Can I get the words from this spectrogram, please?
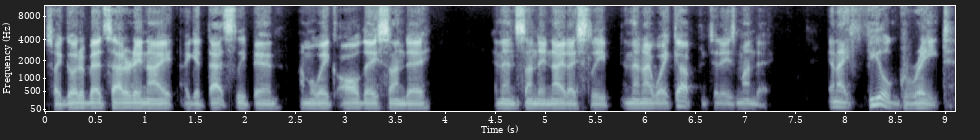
So I go to bed Saturday night, I get that sleep in. I'm awake all day Sunday, and then Sunday night I sleep, and then I wake up, and today's Monday, and I feel great.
